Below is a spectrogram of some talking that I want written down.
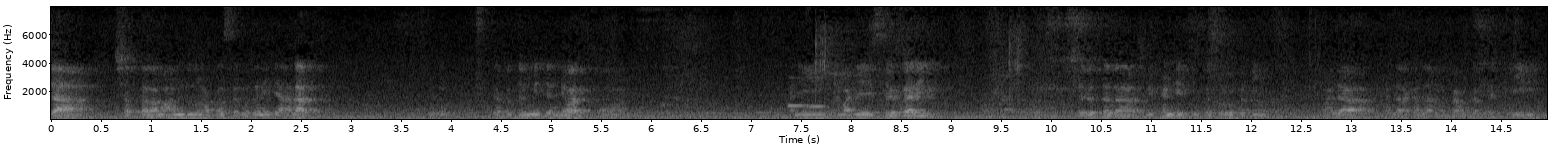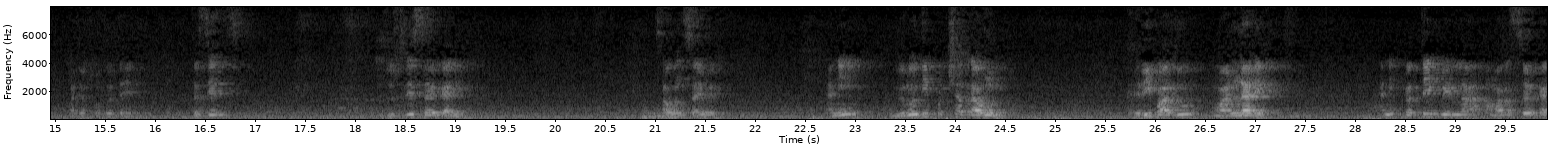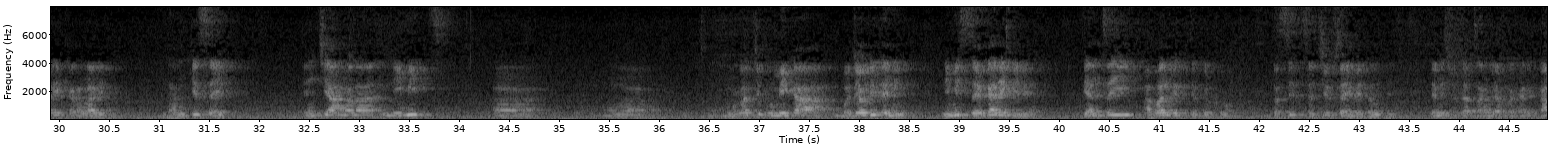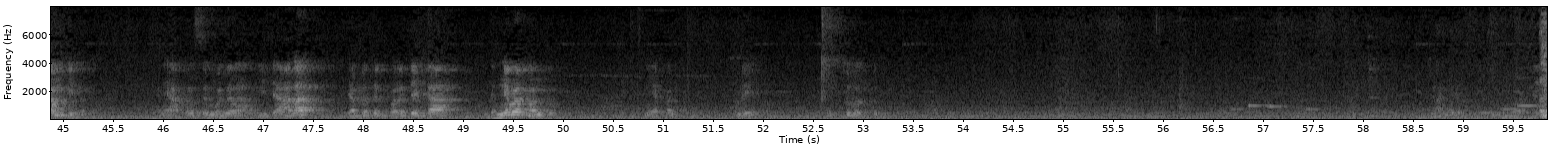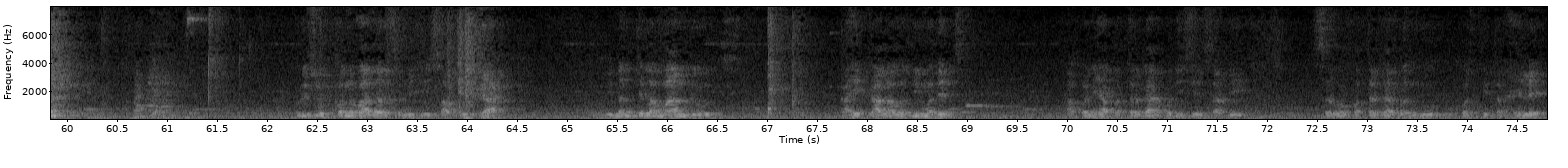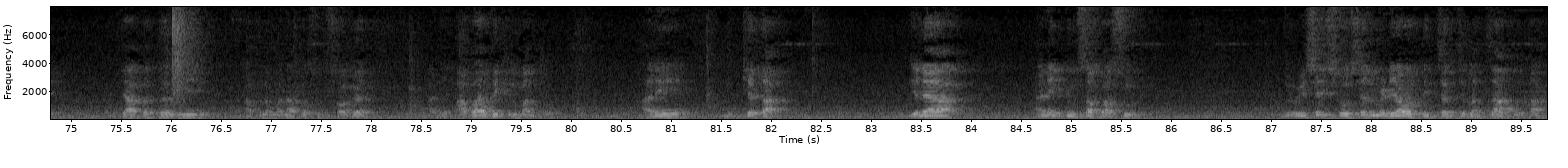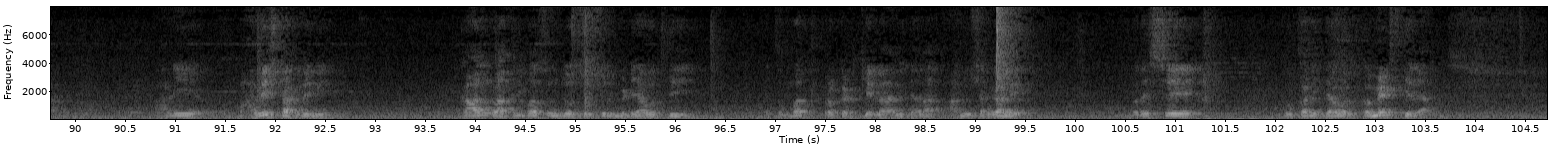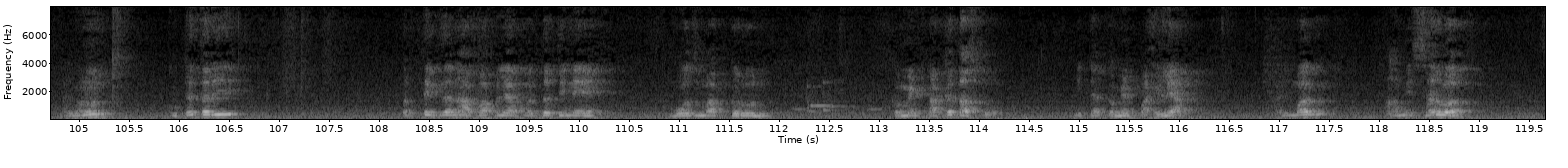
तुमच्या शब्दाला मान देऊन आपण सर्वजण इथे आलात. हो, त्याबद्दल मी धन्यवाद. आणि माझे सहकारी शरददादा विखंडे उपसभापती माझ्या हजार खासदार काम करतात ते माझ्यासोबत आहेत. तसेच दुसरे सहकारी सावंत साहेब आहेत. आणि विरोधी पक्षात राहून खरी बाजू मांडणारे आणि प्रत्येक वेळेला आम्हाला सहकार्य करणारे धामके साहेब यांची आम्हाला नेहमीच मोलाची भूमिका बजावली त्यांनी. नेहमीच सहकार्य केले. त्यांचंही आभार व्यक्त करतो. तसेच सचिव साहेब आहेत आमचे. त्यांनी सुद्धा चांगल्या प्रकारे काम केलं. आणि आपण सर्वजण इथे आलात. त्याबद्दल परत एकदा धन्यवाद मानतो. आणि आपण पुढे सुरुवात बाजार समिती सापूरच्या विनंतीला मान देऊन काही कालावधीमध्येच आपण ह्या पत्रकार परिषदेसाठी सर्व पत्रकार बंधू उपस्थित राहिले. त्याबद्दल मी आपलं मनापासून स्वागत आणि आभार देखील मानतो. आणि मुख्यतः गेल्या अनेक दिवसापासून जो विषय सोशल मीडियावरती चर्चेला जात होता आणि भावेश ठाकरेंनी काल रात्रीपासून जो सोशल मीडियावरती त्याचं मत प्रकट केलं आणि त्याला अनुषंगाने बरेचसे लोकांनी त्यावर कमेंट्स केल्या. आणि म्हणून कुठेतरी प्रत्येकजण आपापल्या पद्धतीने मोजमाप करून कमेंट टाकत असतो. मी त्या कमेंट पाहिल्या. आणि मग आम्ही सर्व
